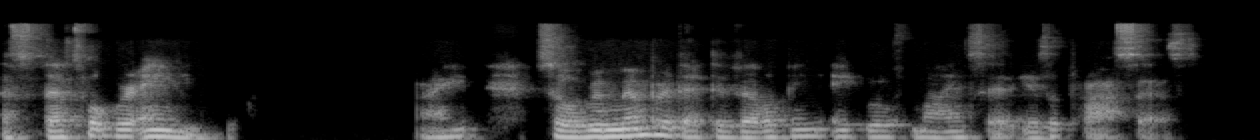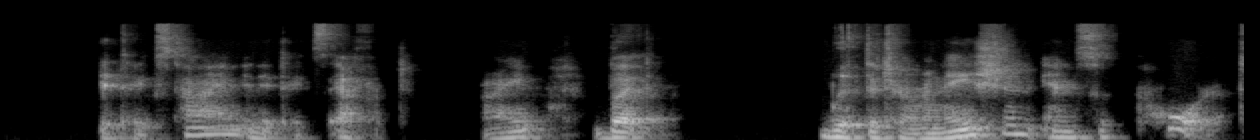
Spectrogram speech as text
That's, that's what we're aiming for, right? So remember that developing a growth mindset is a process. It takes time and it takes effort, right? But with determination and support,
